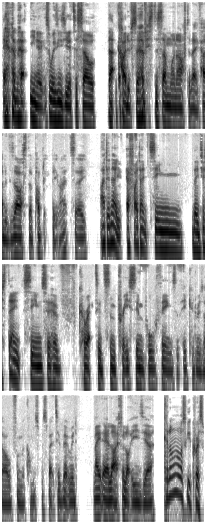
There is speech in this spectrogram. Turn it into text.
but, you know, it's always easier to sell that kind of service to someone after they've had a disaster publicly, right? So I don't know. If I don't seem, they just don't seem to have corrected some pretty simple things that they could resolve from a comms perspective that would make their life a lot easier. Can I ask you, Chris,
